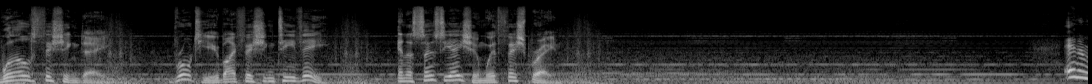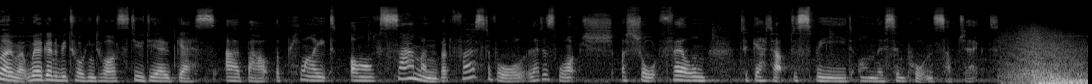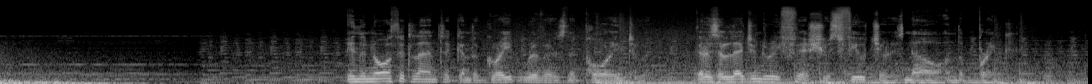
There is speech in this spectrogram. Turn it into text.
World Fishing Day, brought to you by Fishing TV, in association with Fishbrain. In a moment, we're going to be talking to our studio guests about the plight of salmon. But first of all, let us watch a short film to get up to speed on this important subject. In the North Atlantic and the great rivers that pour into it, there is a legendary fish whose future is now on the brink,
